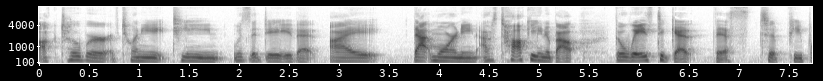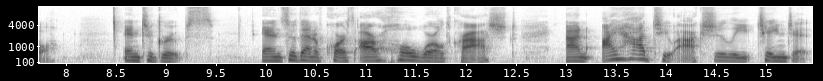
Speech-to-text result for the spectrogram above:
October of 2018 was the day that I, that morning, I was talking about the ways to get this to people and to groups. And so then, of course, our whole world crashed. And I had to actually change it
